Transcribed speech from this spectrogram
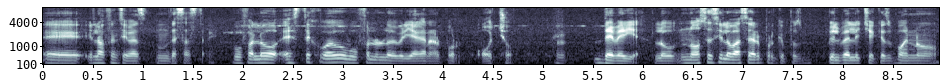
Eh, y la ofensiva es un desastre. Buffalo, este juego Buffalo lo debería ganar por 8. Debería. Lo, no sé si lo va a hacer porque pues Bill Belichick es bueno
